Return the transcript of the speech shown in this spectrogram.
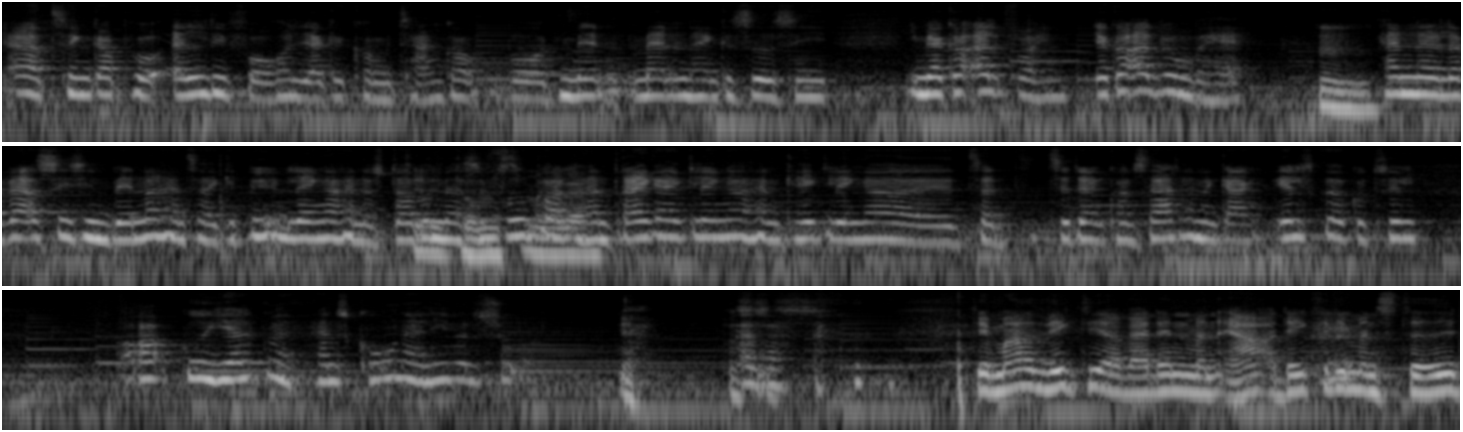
Jeg tænker på alle de forhold, jeg kan komme i tanke om, hvor mænd, manden han kan sidde og sige, jamen jeg gør alt for hende. Jeg gør alt, hvad hun vil have. Hmm. Han uh, lader være at se sine venner, han tager ikke i byen længere, han er stoppet Det med er at se fodbold, han drikker ikke længere, han kan ikke længere uh, tage til den koncert, han engang elskede at gå til. Og Gud hjælp med, hans kone er alligevel sur. Ja, præcis. Altså. Det er meget vigtigt at være den, man er, og det er ikke fordi, man stadig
